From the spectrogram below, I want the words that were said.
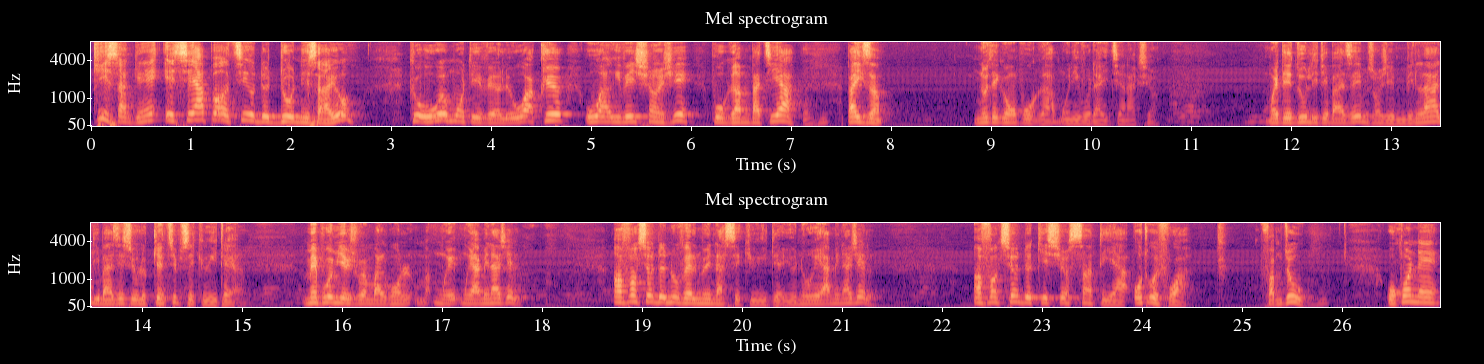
qui ça gagne et c'est à partir de données ça yo que vous remontez vers le haut que vous arrivez à changer programme Batia. Par exemple, nous avons un programme au niveau d'Haïti en action. Moi, je dit, il était basé, je suis là, il est basé sur le quintuple sécuritaire. Mais premier jour, je vais aménager. En fonction de nouvelles menaces sécuritaires, nous réaménager. En fonction de questions santé, autrefois, femme tout, Ou konen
